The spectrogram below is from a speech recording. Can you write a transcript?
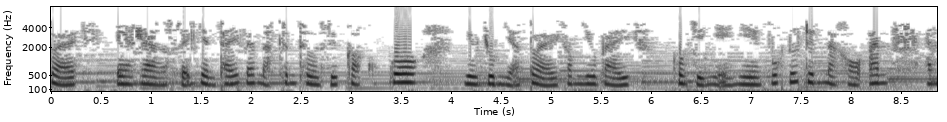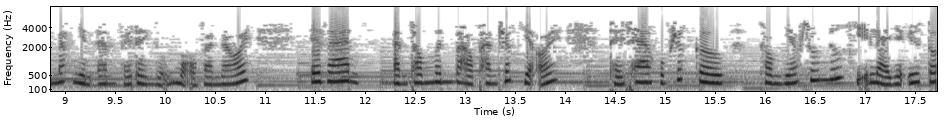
Tuệ, e rằng sẽ nhìn thấy vẻ mặt kinh thường xỉu cợt của cô, nhưng Chung Nhã Tuệ không như vậy, Cô chỉ nhẹ nhàng vuốt nước trên mặt hồ anh, ánh mắt nhìn anh vẻ đầy ngưỡng mộ và nói, Evan, anh thông minh và học hành rất giỏi, thể thao cũng rất cừ, không dám xuống nước chỉ là do yếu tố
